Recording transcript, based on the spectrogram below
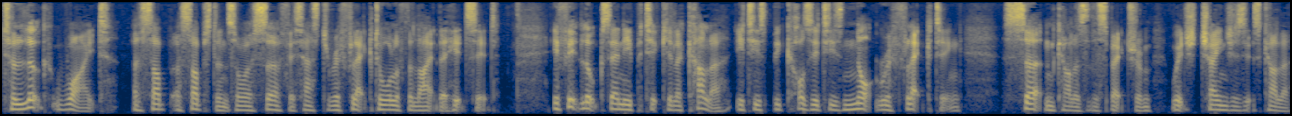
To look white, a sub a substance or a surface has to reflect all of the light that hits it. If it looks any particular color, it is because it is not reflecting certain colours of the spectrum, which changes its colour.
